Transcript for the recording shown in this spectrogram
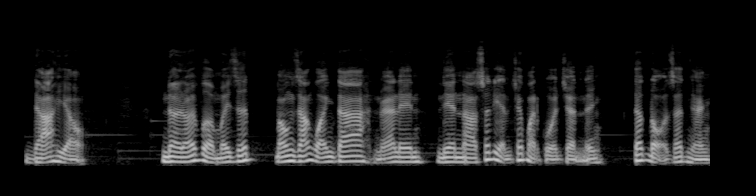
Đã hiểu. Lời nói vừa mới dứt, bóng dáng của anh ta lóe lên, liền à, xuất hiện trước mặt của Trần Ninh, tốc độ rất nhanh.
